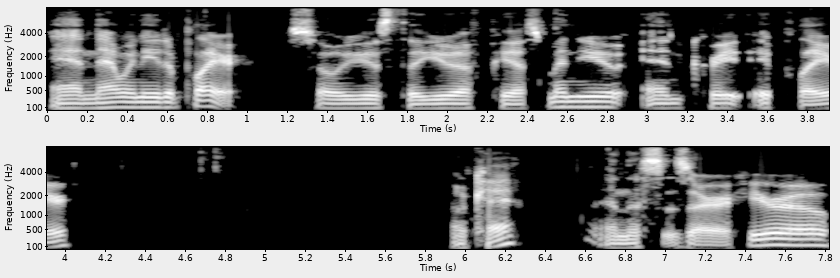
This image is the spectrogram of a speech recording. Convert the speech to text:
And now we need a player. So we use the UFPS menu and create a player. Okay, and this is our hero.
